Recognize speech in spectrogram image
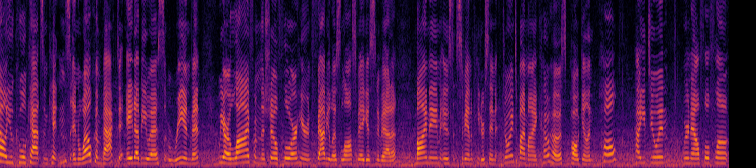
all you cool cats and kittens, and welcome back to AWS reInvent. We are live from the show floor here in fabulous Las Vegas, Nevada. My name is Savannah Peterson, joined by my co-host, Paul Gillen. Paul, how you doing? We're now full, flown,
